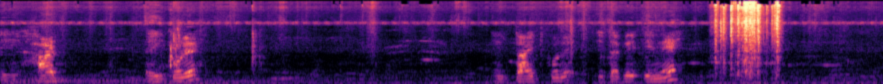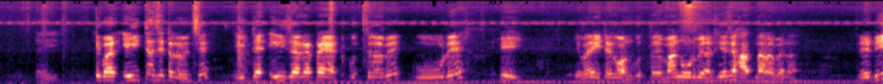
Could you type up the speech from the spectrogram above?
এই হার্ড এই করে টাইট করে এটাকে এনে এই। এবার এইটা যেটা রয়েছে, এইটা এই জায়গাটা অ্যাড করতে হবে করে এই। এবার এটাকে অন করতে হবে। মা নড়বে না, ঠিক আছে? হাত নাড়াবে না। রেডি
